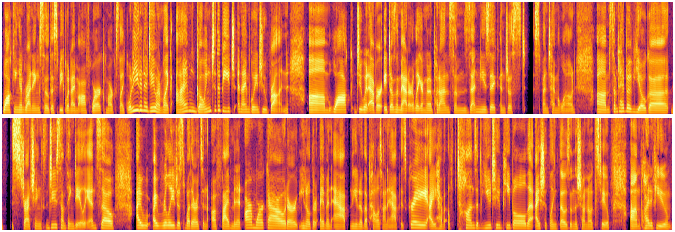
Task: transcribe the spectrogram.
walking and running. So this week when I'm off work, Mark's like, What are you going to do? And I'm like, I'm going to the beach and I'm going to run, um, walk, do whatever. It doesn't matter. Like I'm going to put on some Zen music and just spend time alone. Um, some type of yoga, stretching, do something daily. And so I, I really just, whether it's an, a five minute arm workout or, you know, there, I have an app, you know, the Peloton app is great. I have tons of YouTube people that I should link those in the show notes too. Um, quite a few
